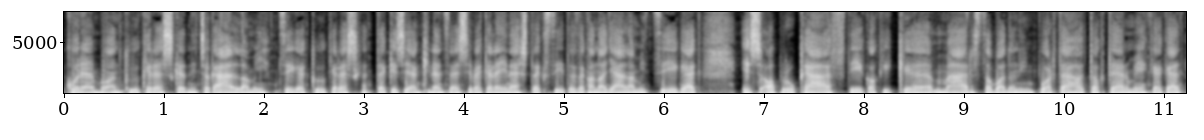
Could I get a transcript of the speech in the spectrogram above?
Korábban külkereskedni csak állami cégek külkereskedtek, és ilyen 90-es évek elején estek szét ezek a nagy állami cégek, és apró KFT-k, akik már szabadon importálhattak termékeket.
